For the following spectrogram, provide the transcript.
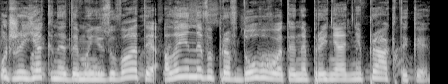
Отже, як не демонізувати, але й не виправдовувати неприйнятні практики.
